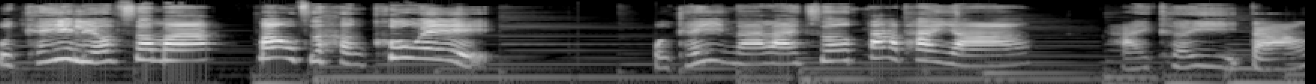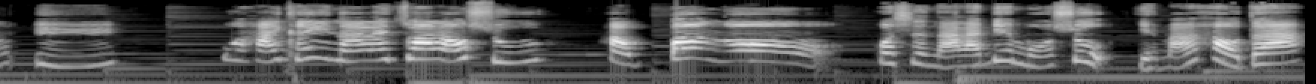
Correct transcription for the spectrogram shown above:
我可以留着吗？帽子很酷诶，我可以拿来遮大太阳，还可以挡雨，我还可以拿来抓老鼠，好棒哦！或是拿来变魔术也蛮好的啊。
